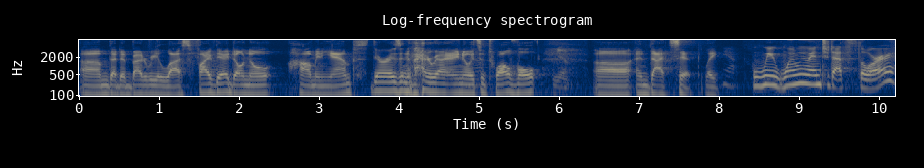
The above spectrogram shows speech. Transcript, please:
um, that the battery lasts five days i don't know how many amps there is in the battery i know it's a 12 volt Yeah. uh, and that's it like we when we went to that store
